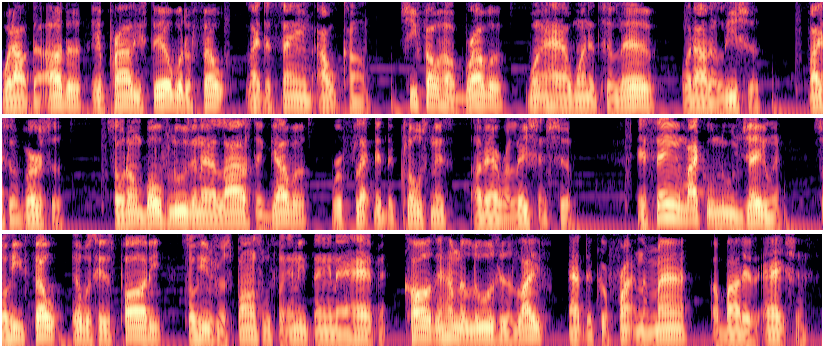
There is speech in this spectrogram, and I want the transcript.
without the other, it probably still would have felt like the same outcome. She felt her brother wouldn't have wanted to live without Alicia, vice versa. So them both losing their lives together reflected the closeness of their relationship. It seemed Michael knew Jalen, so he felt it was his party, so he was responsible for anything that happened, causing him to lose his life after confronting a man about his actions.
